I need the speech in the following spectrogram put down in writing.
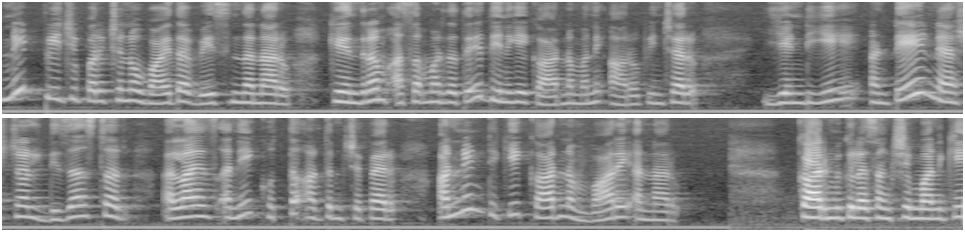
నిట్ పీజీ పరీక్షను వాయిదా వేసిందన్నారు. కేంద్రం అసమర్థతే దీనికి కారణమని ఆరోపించారు. ఎన్డీఏ అంటే నేషనల్ డిజాస్టర్ అలయన్స్ అని కొత్త అర్థం చెప్పారు. అన్నింటికీ కారణం వారే అన్నారు. కార్మికుల సంక్షేమానికి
